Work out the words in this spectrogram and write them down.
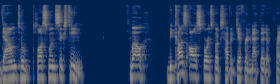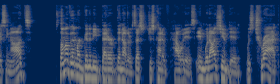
down to plus 116. Well, because all sports books have a different method of pricing odds, some of them are going to be better than others. That's just kind of how it is. And what OddsJam did was track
